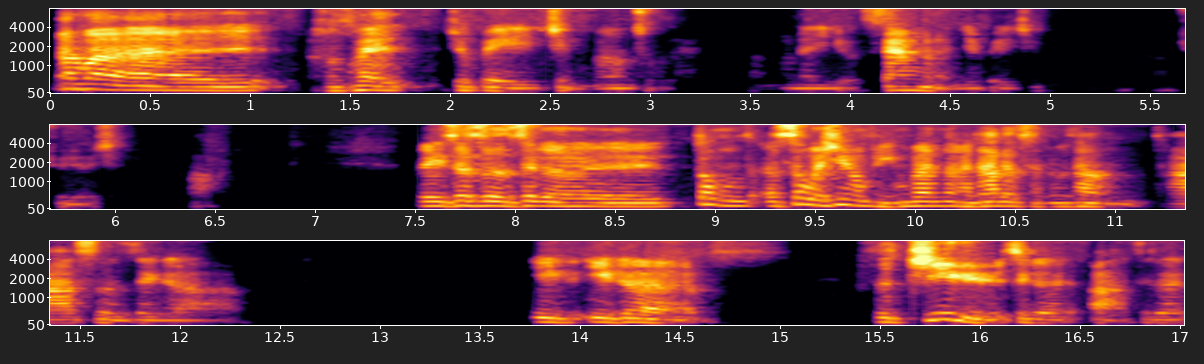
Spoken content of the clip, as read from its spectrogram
那么很快就被警方阻拦，然后呢，有三个人就被警。拘留起来，所以这是这个动社会信用评分很大的程度上，它是这个一一个是基于这个啊这个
